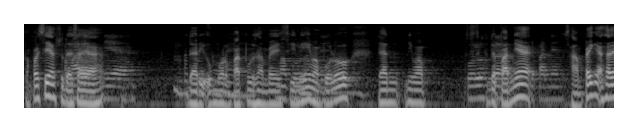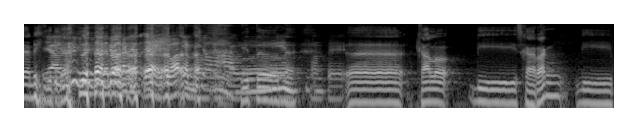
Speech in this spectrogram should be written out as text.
apa sih yang sudah saya Kemarin, Iya. 40 dari umur sampai- 40 sampai 50, sini iya. 50 dan 50 Puluh ke ke depannya depannya. sampai nggak saya nih Ya, gitu kan doakan ya, ya, doakan Allah. Gitu, nah. Sampai eh kalau di sekarang di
